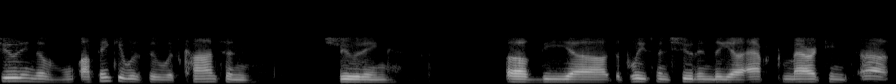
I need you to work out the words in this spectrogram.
shooting of, I think it was the Wisconsin shooting of the uh, the policeman shooting the uh, African American uh,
